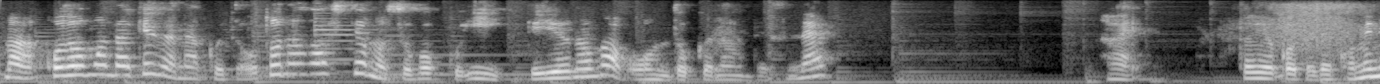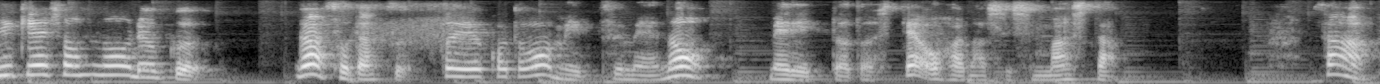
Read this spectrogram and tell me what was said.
まあ、子供だけじゃなくて大人がしてもすごくいいっていうのが音読なんですね。はい、ということでコミュニケーション能力が育つということを3つ目のメリットとしてお話ししました。さあ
